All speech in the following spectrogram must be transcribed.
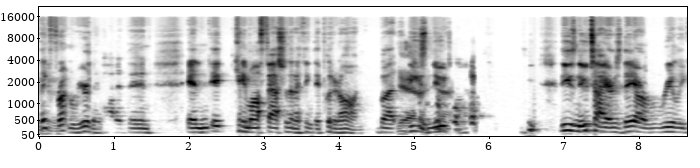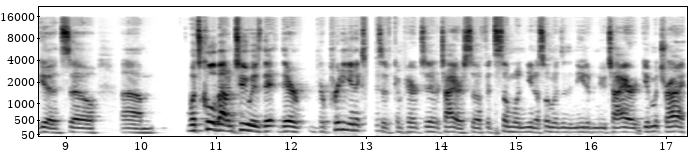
I think Mhm. front and rear they had it then, and it came off faster than I think they put it on. But these new these new tires they are really good. So um, what's cool about them too is that they're they're pretty inexpensive compared to their tires. So if it's someone you know someone's in the need of a new tire, give them a try.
